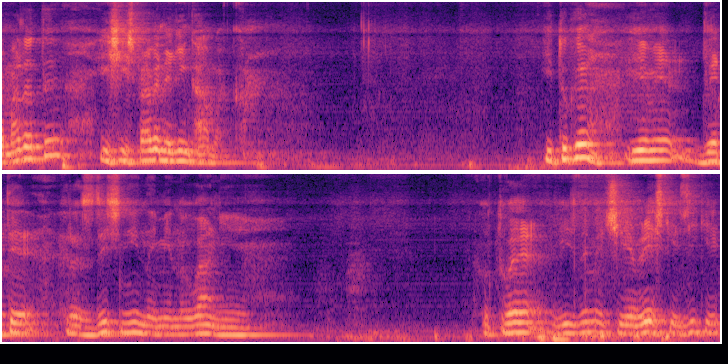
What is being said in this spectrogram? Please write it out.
Грамадата и ще изправя един камък. И тук имаме двете различни наименования. От това виждаме, че еврейски език е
